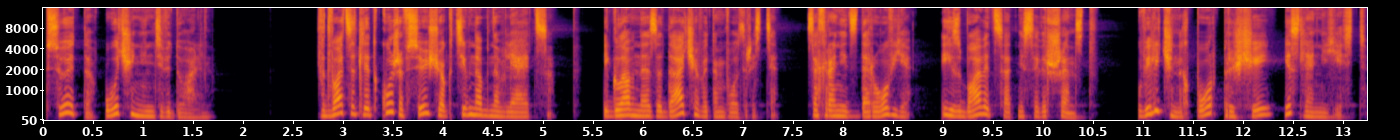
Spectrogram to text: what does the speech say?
Все это очень индивидуально. В 20 лет кожа все еще активно обновляется. И главная задача в этом возрасте — сохранить здоровье и избавиться от несовершенств, увеличенных пор, прыщей, если они есть.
